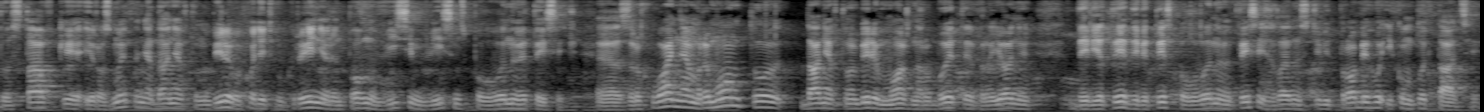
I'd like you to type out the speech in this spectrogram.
доставки і розмитнення дані автомобілі виходять в Україні орієнтовно 8-8,5 тисяч. Е, З урахуванням ремонту дані автомобілі можна робити в районі 9-9,5 тисяч в залежності від пробігу і комплектації.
